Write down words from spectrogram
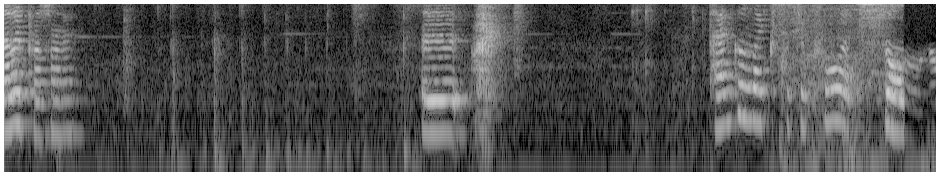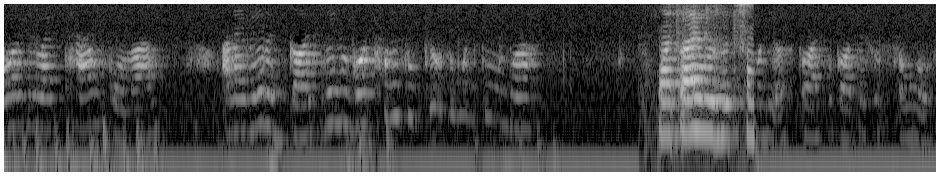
I vote Did I press on it? Uh, Tanko's like such a pro at soul. Oh, that would be like Tanko, man. And I made a guy today who got 22 kills in one game, bro. Well, I thought I was with. Somebody else, but I forgot this was solos.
